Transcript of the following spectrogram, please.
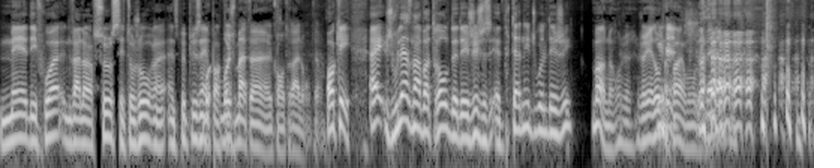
Mais des fois, une valeur sûre, c'est toujours un, un petit peu plus important. moi, je m'attends à un contrat à long terme. OK. Hey, je vous laisse dans votre rôle de DG. Êtes-vous tanné de jouer le DG? Bon, non, j'ai rien d'autre à faire, moi.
